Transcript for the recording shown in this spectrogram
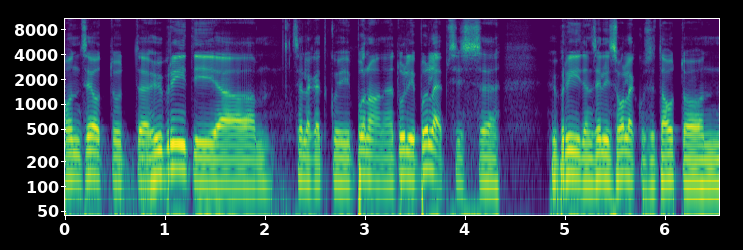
on seotud hübriidi ja sellega, et kui punane tuli põleb, siis hübriid on sellises olekus, et auto on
